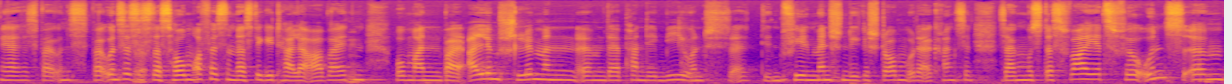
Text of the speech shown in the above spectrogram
Ja, ja das bei uns, bei uns ist ja. es das Homeoffice und das digitale Arbeiten, mhm. wo man bei allem Schlimmen ähm, der Pandemie und äh, den vielen Menschen, die gestorben oder erkrankt sind, sagen muss, das war jetzt für uns ähm,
